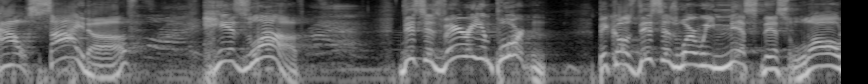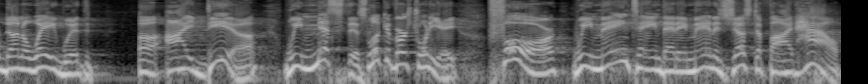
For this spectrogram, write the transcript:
outside of His love. This is very important because this is where we miss this law done away with uh, idea, we miss this. Look at verse 28. For we maintain that a man is justified how?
